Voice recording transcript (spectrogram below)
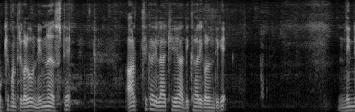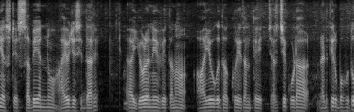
ಮುಖ್ಯಮಂತ್ರಿಗಳು ನಿನ್ನಷ್ಟೇ ಆರ್ಥಿಕ ಇಲಾಖೆಯ ಅಧಿಕಾರಿಗಳೊಂದಿಗೆ ನಿನ್ನೆಯಷ್ಟೇ ಸಭೆಯನ್ನು ಆಯೋಜಿಸಿದ್ದಾರೆ. ಏಳನೇ ವೇತನ ಆಯೋಗದ ಕುರಿತಂತೆ ಚರ್ಚೆ ಕೂಡ ನಡೆದಿರಬಹುದು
